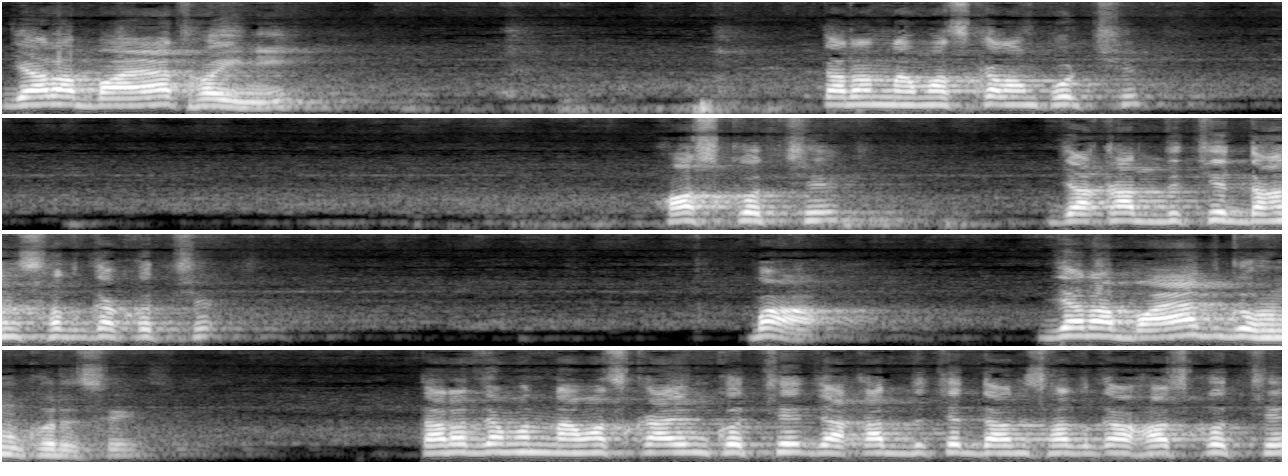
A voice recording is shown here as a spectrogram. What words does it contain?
যারা বায়াত হয়নি, তারা নামাজ কালাম পড়ছে, হজ করছে, জাকাত দিচ্ছে, দান সদকা করছে। বা যারা বায়াত গ্রহণ করেছে, তারা যেমন নামাজ কায়েম করছে, জাকাত দিচ্ছে, দান সাদগা হজ করছে,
